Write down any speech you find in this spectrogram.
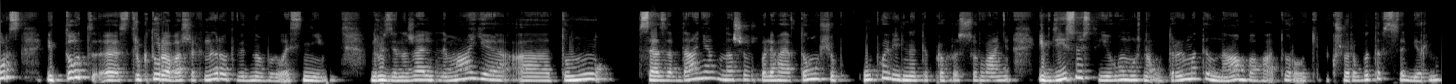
курс, і тут е, структура ваших нирок відновилась. Ні, друзі, на жаль, немає. Тому все завдання наше полягає в тому, щоб уповільнити прогресування, і в дійсності його можна утримати на багато років, якщо робити все вірно.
